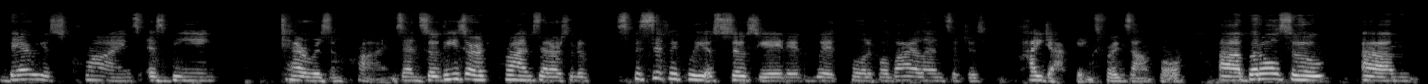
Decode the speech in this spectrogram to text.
various crimes as being terrorism crimes. And so these are crimes that are sort of specifically associated with political violence, such as hijackings, for example, uh, but also um,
